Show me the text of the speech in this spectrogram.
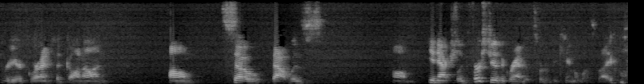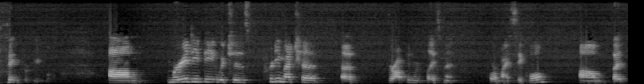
three-year grant had gone on. Um, so that was, um, in actually the first year of the grant, it sort of became a less valuable thing for people. Um, MariaDB, which is pretty much a, a drop-in replacement for MySQL, um, but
